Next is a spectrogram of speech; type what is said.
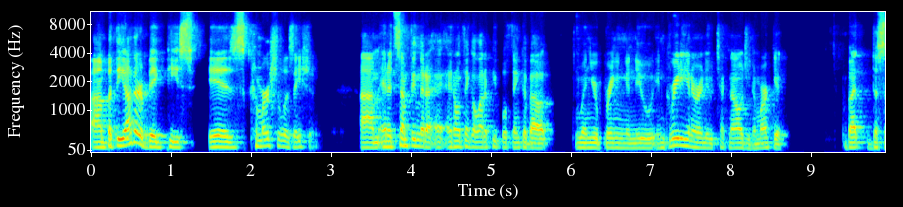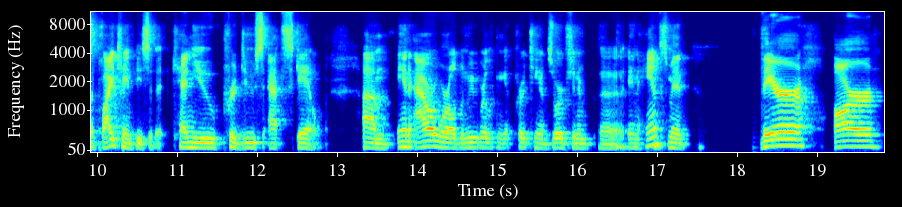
Um, but the other big piece is commercialization. Um, and it's something that I, I, don't think a lot of people think about when you're bringing a new ingredient or a new technology to market. But the supply chain piece of it can you produce at scale? Um, in our world, when we were looking at protein absorption uh, enhancement, there are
